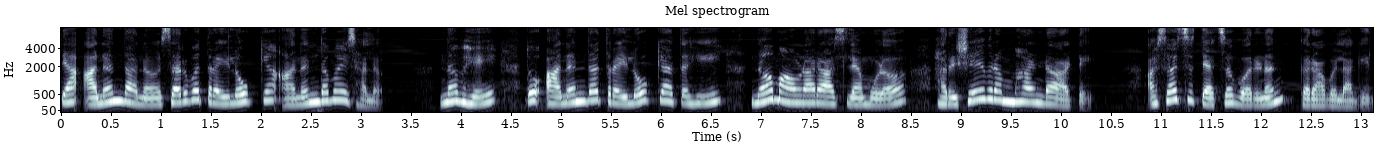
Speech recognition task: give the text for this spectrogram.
त्या आनंदानं सर्व त्रैलोक्य आनंदमय झालं. नव्हे तो आनंद त्रैलोक्यातही न मावणारा असल्यामुळं हर्षे ब्रह्मांड आटे. असंच त्याचं वर्णन करावं लागेल.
